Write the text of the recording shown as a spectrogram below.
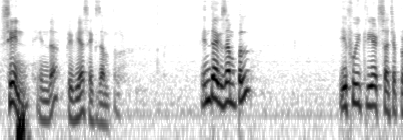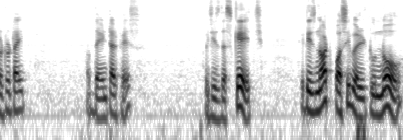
seen in the previous example. In the example, if we create such a prototype of the interface which is the sketch, it is not possible to know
